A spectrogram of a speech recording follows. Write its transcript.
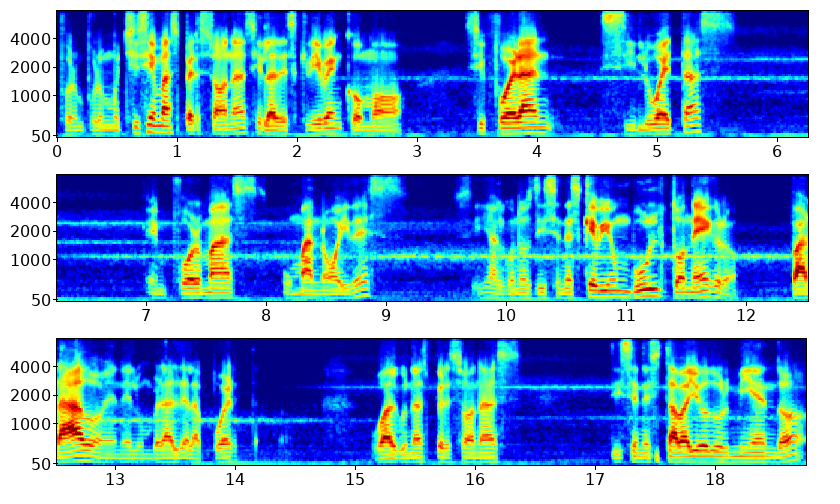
por, por muchísimas personas y la describen como si fueran siluetas en formas humanoides. ¿sí? Algunos dicen, es que vi un bulto negro parado en el umbral de la puerta. O algunas personas dicen, estaba yo durmiendo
